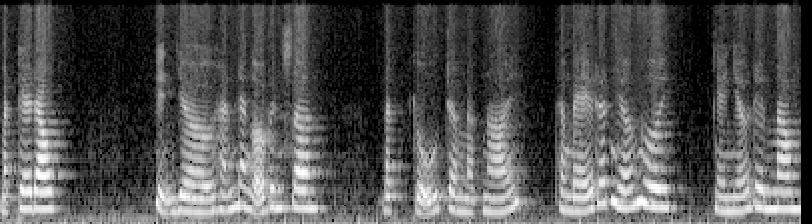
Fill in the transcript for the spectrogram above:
Mạch kê đâu Hiện giờ hắn đang ở Vinh Sơn Bạch cửu trầm mặt nói Thằng bé rất nhớ ngươi Ngày nhớ đêm mong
